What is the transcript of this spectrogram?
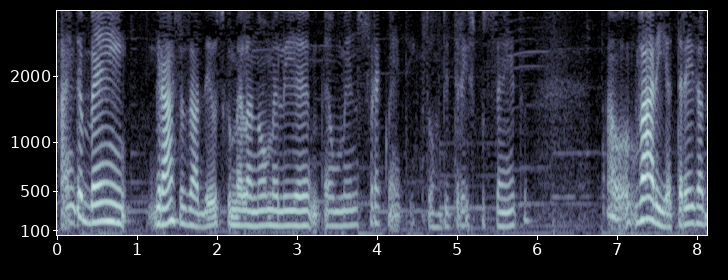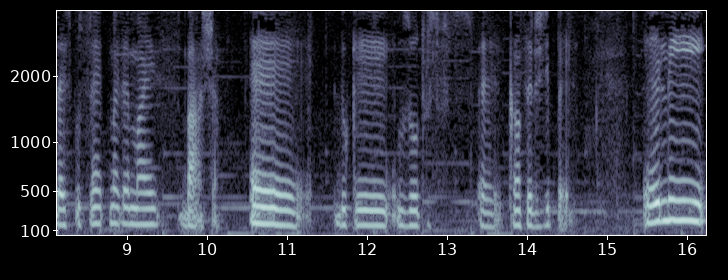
ainda bem, graças a Deus, que o melanoma ele é, é o menos frequente, em torno de 3%. Ah, varia, 3 a 10%, mas é mais baixa é, do que os outros é, cânceres de pele. Ele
